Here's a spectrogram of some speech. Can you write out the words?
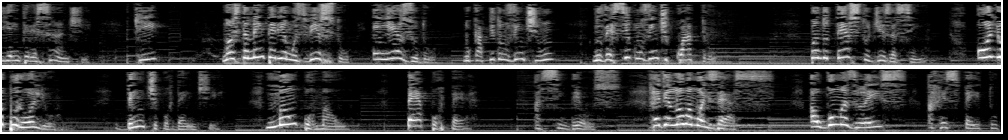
E é interessante que nós também teríamos visto em Êxodo, no capítulo 21, no versículo 24, quando o texto diz assim: olho por olho, dente por dente, mão por mão, pé por pé. Assim Deus revelou a Moisés algumas leis a respeito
